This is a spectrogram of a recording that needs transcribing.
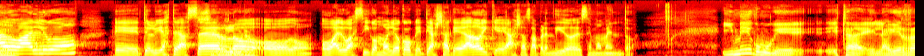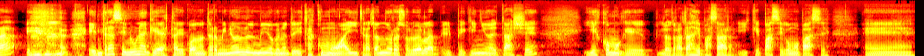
pasado algo, eh, te olvidaste de hacerlo o, o algo así como loco que te haya quedado y que hayas aprendido de ese momento. Y medio como que esta, en la guerra, entras en una que hasta que cuando terminó, en el medio que no te estás como ahí tratando de resolver la- el pequeño detalle y es como que lo tratás de pasar y que pase como pase. Eh,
